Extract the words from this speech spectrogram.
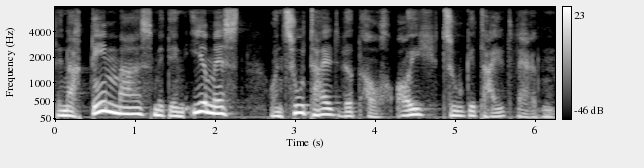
Denn nach dem Maß, mit dem ihr messt und zuteilt, wird auch euch zugeteilt werden.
